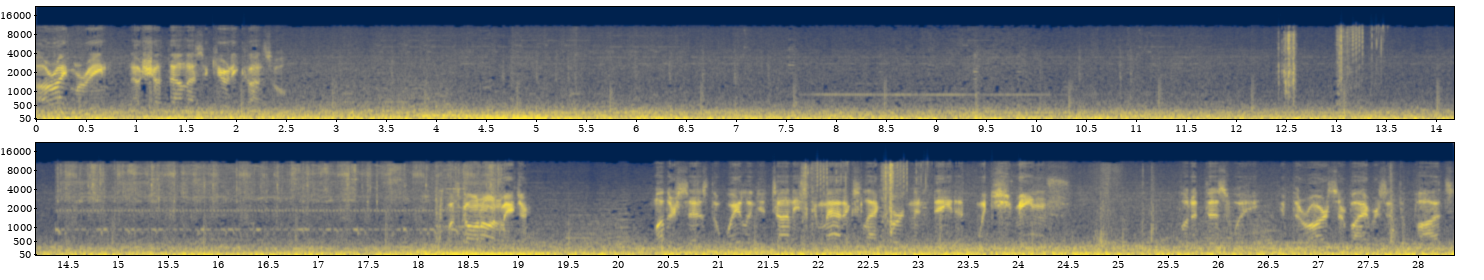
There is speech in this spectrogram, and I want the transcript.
All right, Marine. Now shut down that security console. Yutani schematics lack pertinent data. Which means... Put it this way, if there are survivors at the pods,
